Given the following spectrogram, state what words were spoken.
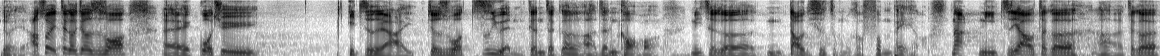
对啊，所以这个就是说，呃，过去一直以来就是说资源跟这个啊人口哈，你这个你到底是怎么个分配哦？那你只要这个啊这个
